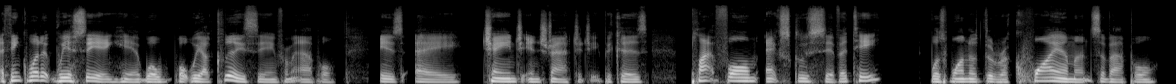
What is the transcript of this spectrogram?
I think what we're seeing here, well, what we are clearly seeing from Apple, is a change in strategy because platform exclusivity was one of the requirements of Apple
